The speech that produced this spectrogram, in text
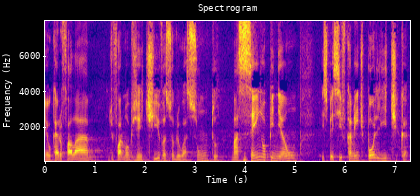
Eu quero falar de forma objetiva sobre o assunto, mas sem opinião especificamente política.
